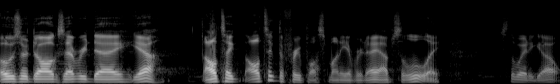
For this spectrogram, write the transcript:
O's are dogs every day. Yeah, I'll take I'll take the free plus money every day. Absolutely, it's the way to go.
